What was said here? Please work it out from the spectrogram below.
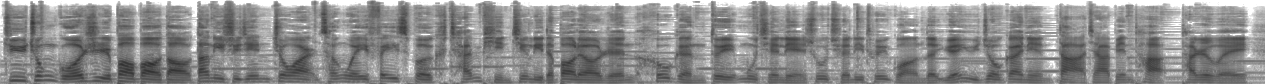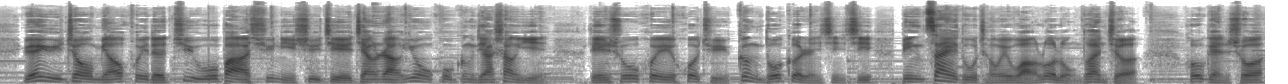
据中国日报报道，当地时间周二，曾为 Facebook 产品经理的爆料人 Hogan 对目前脸书全力推广的元宇宙概念大加鞭挞。他认为，元宇宙描绘的巨无霸虚拟世界将让用户更加上瘾。脸书会获取更多个人信息，并再度成为网络垄断者。Hogan 说，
